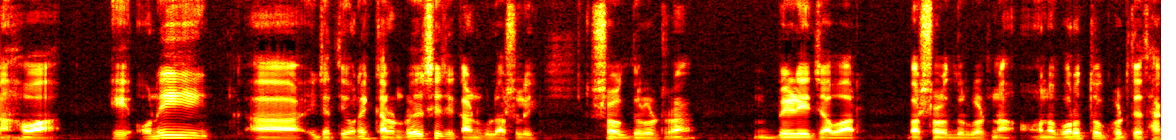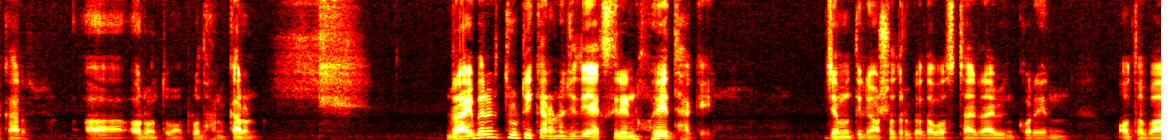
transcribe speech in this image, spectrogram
না হওয়া, এ অনেক এ জাতীয় অনেক কারণ রয়েছে যে কারণগুলো আসলে সড়ক দুর্ঘটনা বেড়ে যাওয়ার বা সড়ক দুর্ঘটনা অনবরত ঘটতে থাকার অন্যতম প্রধান কারণ। ড্রাইভারের ত্রুটি কারণে যদি অ্যাক্সিডেন্ট হয়ে থাকে, যেমন তিনি অসতর্কতা অবস্থায় ড্রাইভিং করেন অথবা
